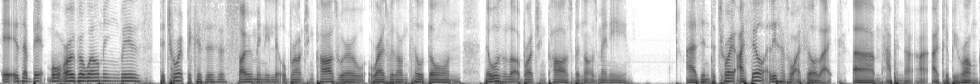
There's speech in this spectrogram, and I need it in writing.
it is a bit more overwhelming with Detroit because there's just so many little branching paths. Where, whereas with Until Dawn, there was a lot of branching paths, but not as many as in Detroit. I feel, at least that's what I feel like um, happened. I, I could be wrong.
